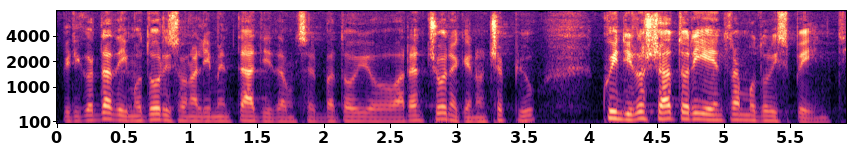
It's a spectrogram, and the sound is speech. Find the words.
Vi ricordate i motori sono alimentati da un serbatoio arancione che non c'è più, quindi lo shuttle rientra a motori spenti.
